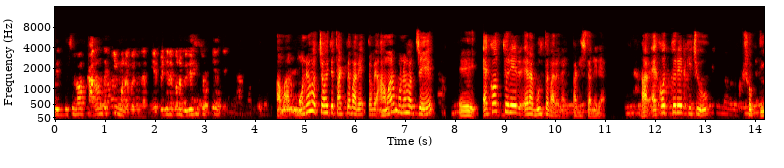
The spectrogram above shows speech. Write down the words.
বিদ্বেষী হওয়ার কারণটা কি মনে করছেন আপনি? এর পেছনে কোনো বিদেশি শক্তি আছে? আমার মনে হচ্ছে হয়তো থাকতে পারে তবে আমার মনে হচ্ছে এই একাত্তরের এরা বলতে পারে নাই পাকিস্তানিরা। আর একাত্তরের কিছু শক্তি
